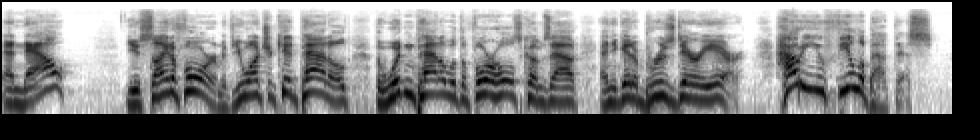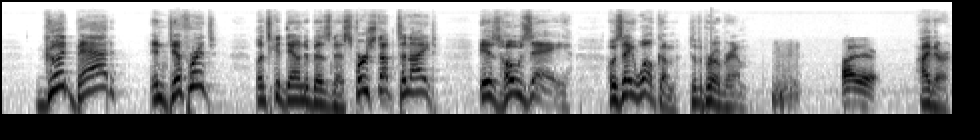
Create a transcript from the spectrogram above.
And now you sign a form. If you want your kid paddled, the wooden paddle with the four holes comes out and you get a bruised derriere. How do you feel about this? Good, bad, indifferent? Let's get down to business. First up tonight is Jose. Jose, welcome to the program. Hi there. Hi there.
